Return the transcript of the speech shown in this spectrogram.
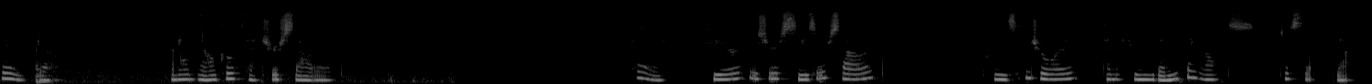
There you go. And I'll now go fetch your salad. Okay, here is your Caesar salad. Please enjoy, and if you need anything else, just let me know.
